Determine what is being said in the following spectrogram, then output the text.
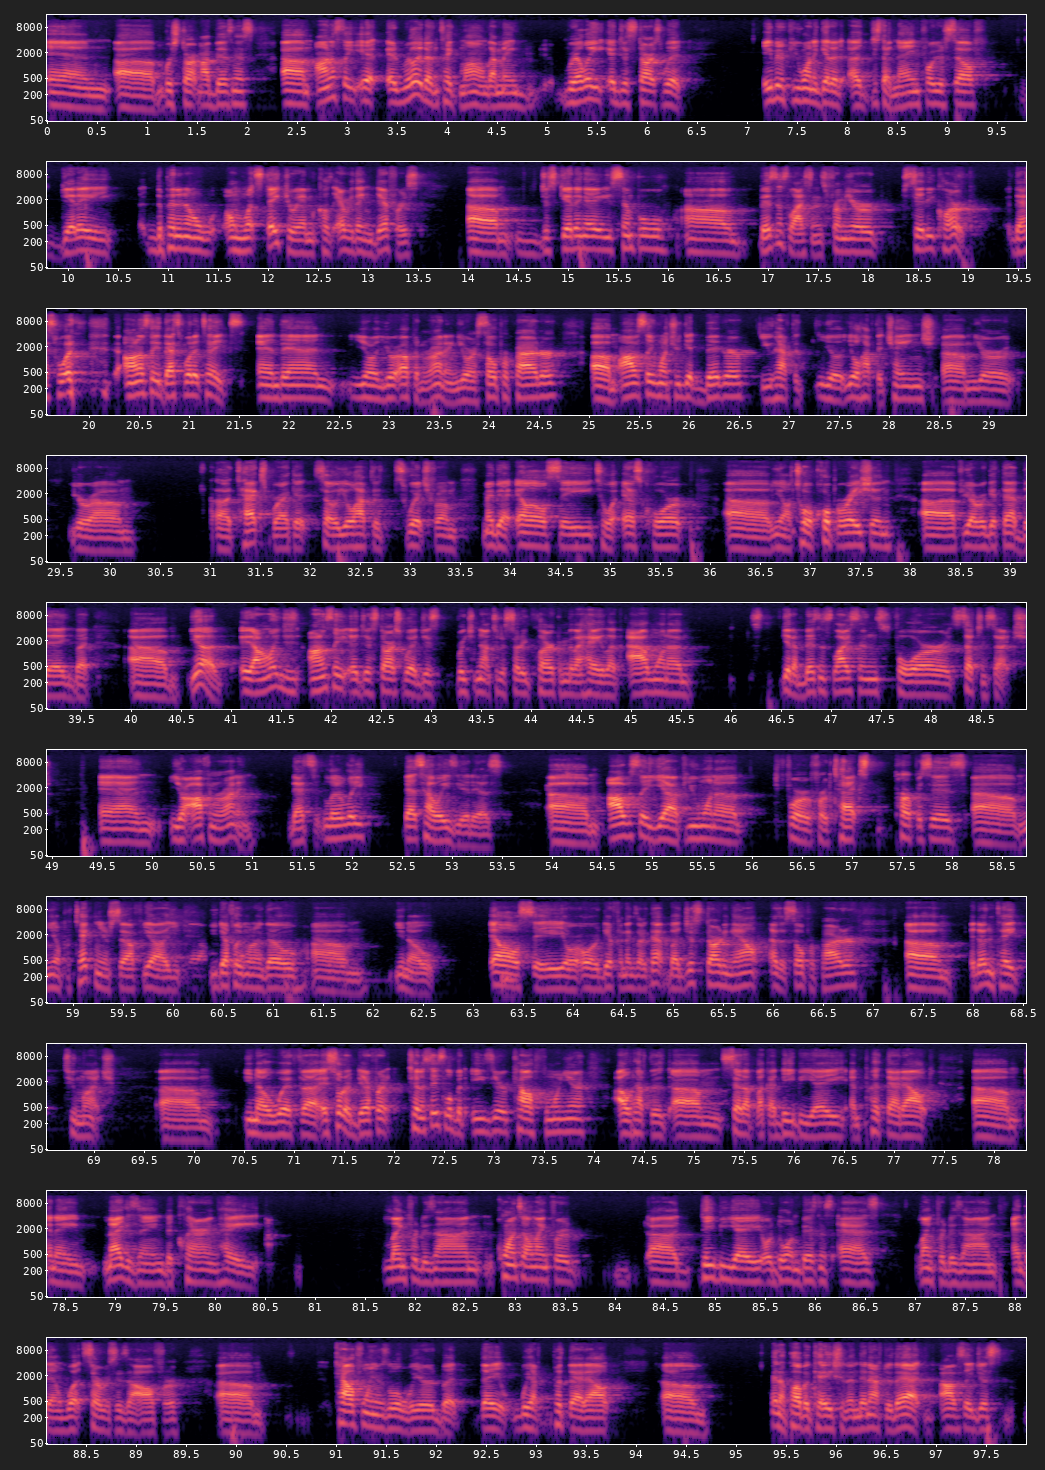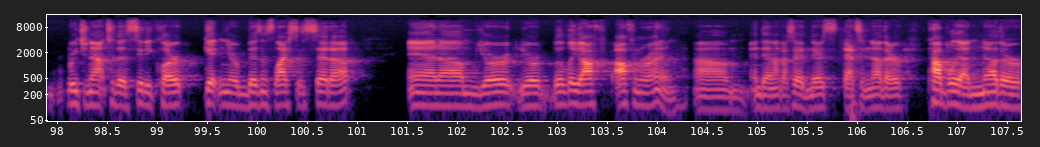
and uh, restart my business. Um, honestly, it, it really doesn't take long. I mean, really, it just starts with even if you want to get a, a just a name for yourself, get a depending on on what state you're in because everything differs. Um, just getting a simple uh, business license from your city clerk. That's what honestly that's what it takes, and then you know you're up and running. You're a sole proprietor. Um, obviously, once you get bigger, you have to you'll, you'll have to change um, your your um, uh, tax bracket. So you'll have to switch from maybe an LLC to an S corp, uh, you know, to a corporation uh, if you ever get that big. But um, yeah, it only just honestly it just starts with just reaching out to the city clerk and be like, hey, look, I want to get a business license for such and such, and you're off and running. That's literally that's how easy it is. Um, obviously, yeah, if you want to for for tax purposes, um, you know, protecting yourself, yeah, you, you definitely want to go, um, you know, LLC or, or different things like that. But just starting out as a sole proprietor, um, it doesn't take too much. Um, you know, with uh, it's sort of different. Tennessee's a little bit easier. California, I would have to um, set up like a DBA and put that out um, in a magazine declaring, hey, Langford Design, Quantel Langford uh, DBA or doing business as Langford Design, and then what services I offer. Um, California is a little weird, but they we have to put that out um, in a publication, and then after that, obviously just reaching out to the city clerk, getting your business license set up, and um, you're you're literally off off and running. Um, and then, like I said, there's that's another probably another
